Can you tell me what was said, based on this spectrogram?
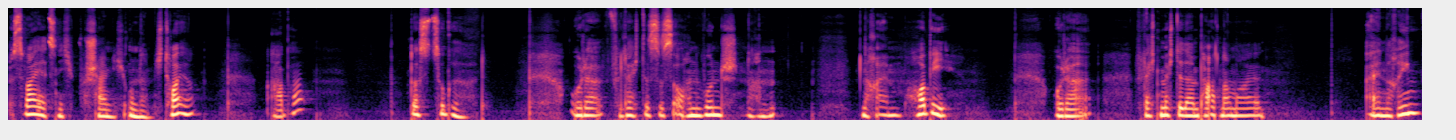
Es war jetzt nicht wahrscheinlich unheimlich teuer, aber du hast zugehört. Oder vielleicht ist es auch ein Wunsch nach, nach einem Hobby. Oder vielleicht möchte dein Partner mal einen Ring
